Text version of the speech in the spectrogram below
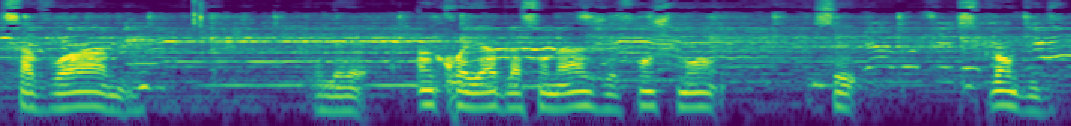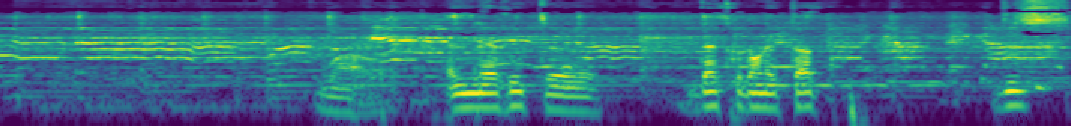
Sa voix, elle est incroyable à son âge. Franchement, c'est splendide. Wow. Elle mérite euh, d'être dans les top 10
